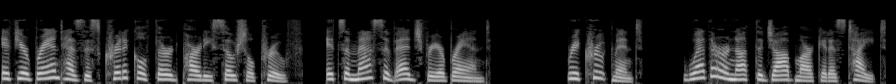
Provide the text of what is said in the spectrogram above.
If your brand has this critical third-party social proof, it's a massive edge for your brand. Recruitment. Whether or not the job market is tight,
